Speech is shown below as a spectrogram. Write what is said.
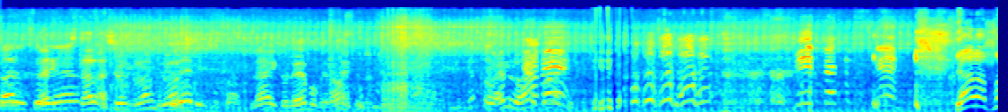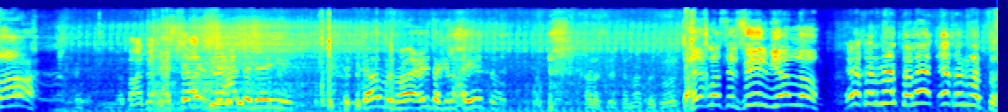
صار السرير طلع شوف برام لا دولابه براسه وعملوا هذا يلا. اطلع بعد في حدا نايم توبي ما عيدك لحياته رح يخلص الفيلم يلا. آخر نطة لك آخر نطة.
